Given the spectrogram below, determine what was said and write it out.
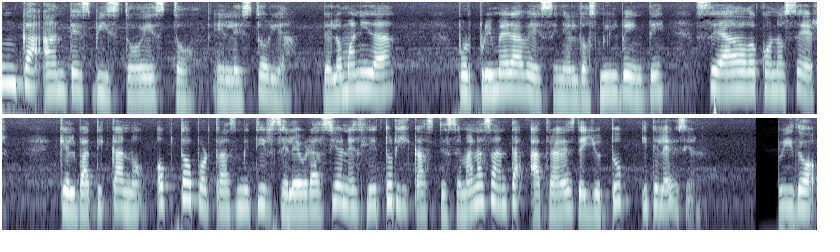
Nunca antes visto esto en la historia de la humanidad, por primera vez en el 2020 se ha dado a conocer que el Vaticano optó por transmitir celebraciones litúrgicas de Semana Santa a través de YouTube y televisión. Debido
